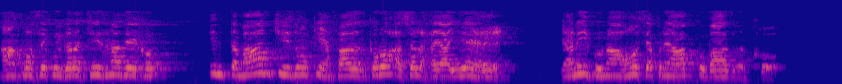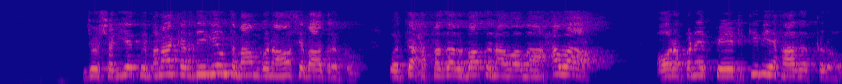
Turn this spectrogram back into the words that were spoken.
آنکھوں سے کوئی غلط چیز نہ دیکھو۔ ان تمام چیزوں کی حفاظت کرو، اصل حیا یہ ہے یعنی گناہوں سے اپنے آپ کو باز رکھو۔ جو شریعت میں منع کر دی گئی، ان تمام گناہوں سے باز رکھو۔ وہ تحفظ البطن وما ہوا اور اپنے پیٹ کی بھی حفاظت کرو۔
